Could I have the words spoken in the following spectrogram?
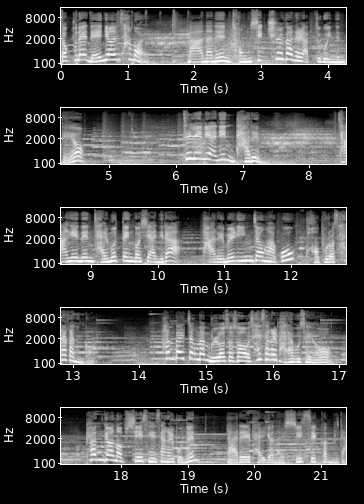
덕분에 내년 3월 만화는 정식 출간을 앞두고 있는데요. 틀림이 아닌 다름. 장애는 잘못된 것이 아니라 다름을 인정하고 더불어 살아가는 것. 한 발짝만 물러서서 세상을 바라보세요. 편견 없이 세상을 보는 나를 발견할 수 있을 겁니다.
